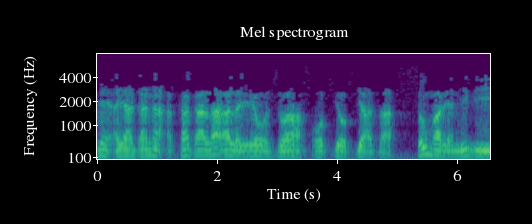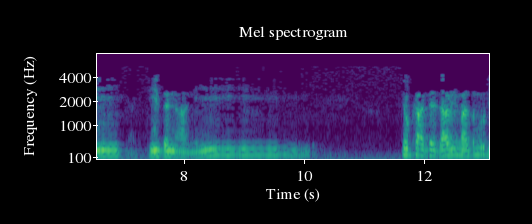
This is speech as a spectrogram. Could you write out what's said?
ဖြင့်အရာဒါနအခါကာလအလျောစွာဟောပြောပြသသုံးပါးရည်သည်ဤတနာနီ ဒုက္ခသစ္စာပြီးမှသမုဒ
